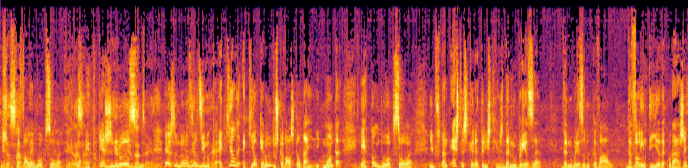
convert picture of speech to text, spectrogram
Engraçado. o cavalo é boa pessoa. Não, é porque é generoso. Exatamente. É generoso. Ele dizia-me é. aquele, aquele que era um dos cavalos que ele tem e que monta é tão boa pessoa. E, portanto, estas características da nobreza, da nobreza do cavalo, da valentia, da coragem,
